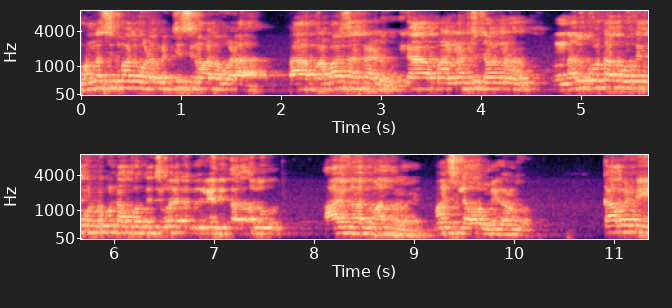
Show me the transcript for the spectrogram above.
మొన్న సినిమాలో కూడా మిర్చి సినిమాలో కూడా ఆ ప్రభాస్ అంటాడు ఇక మన నడుచు నలుకుంటా పోతే కొట్టుకుంటా పోతే చివరికి మిగిలేదు కత్తులు ఆయుధాలు మాత్రమే. మనుషులు ఎవరు మిగలరు. కాబట్టి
